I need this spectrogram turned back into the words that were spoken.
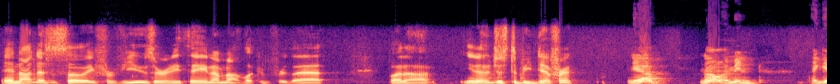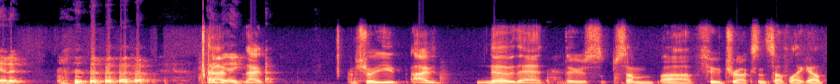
and not necessarily for views or anything. I'm not looking for that, but uh, you know, just to be different. Yeah. No, I mean, I get it. I, I, I'm sure you. I know that there's some uh, food trucks and stuff like out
